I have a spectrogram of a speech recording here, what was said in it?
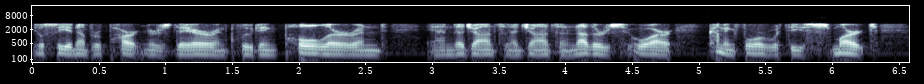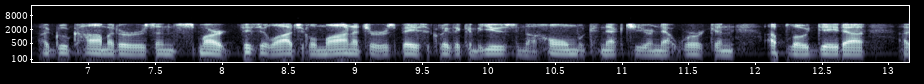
you'll see a number of partners there, including Polar and and uh, Johnson and Johnson and others who are coming forward with these smart uh, glucometers and smart physiological monitors, basically that can be used in the home, connect to your network, and upload data uh,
